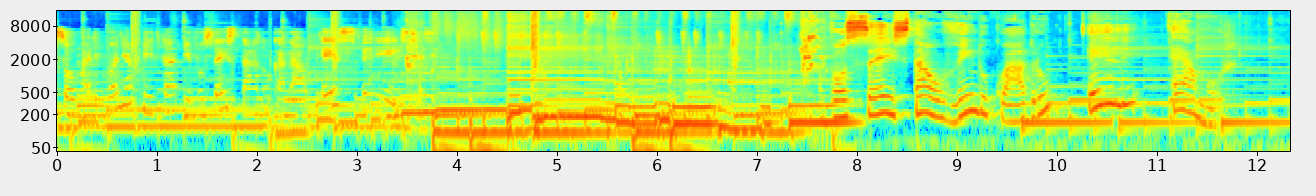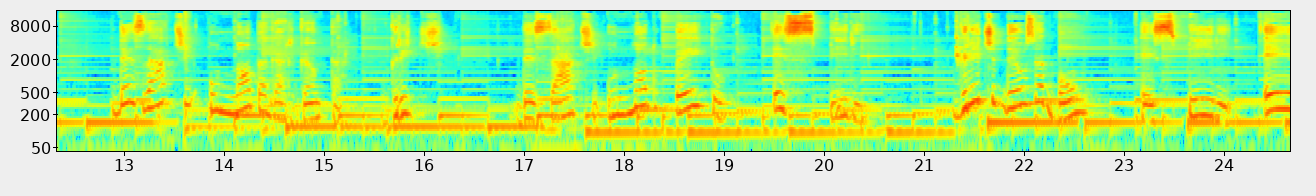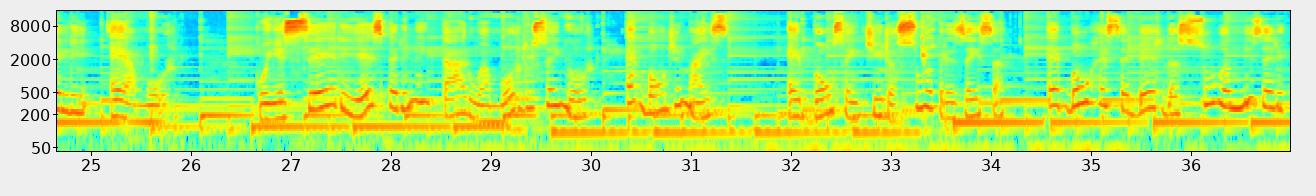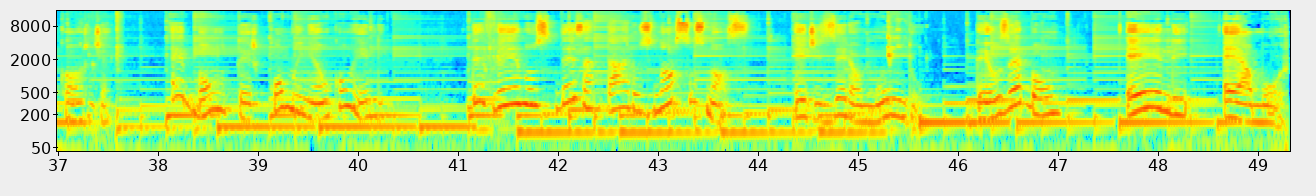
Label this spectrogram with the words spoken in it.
sou Marivânia Pita e você está no canal Experiências. Você está ouvindo o quadro Ele é Amor. Desate o nó da garganta, grite. Desate o nó do peito, expire. Grite: Deus é bom, expire, Ele é amor. Conhecer e experimentar o amor do Senhor é bom demais. É bom sentir a Sua presença, é bom receber da Sua misericórdia, é bom ter comunhão com Ele. Devemos desatar os nossos nós e dizer ao mundo: Deus é bom, Ele é amor.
